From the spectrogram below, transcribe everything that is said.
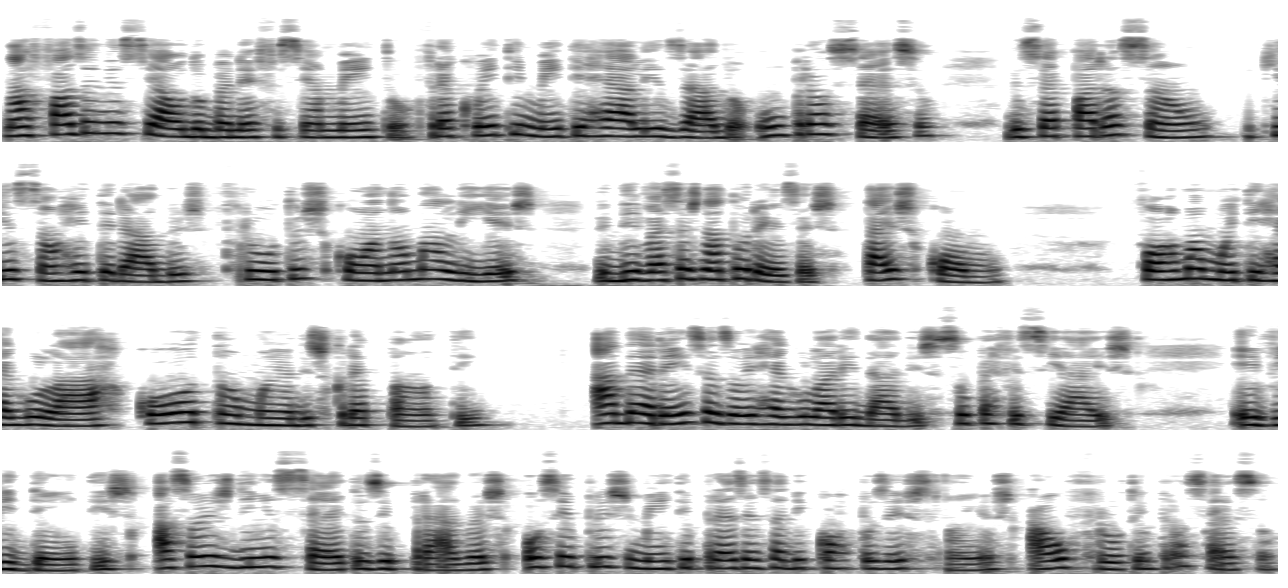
Na fase inicial do beneficiamento, frequentemente é realizado um processo de separação em que são retirados frutos com anomalias de diversas naturezas, tais como forma muito irregular, cor ou tamanho discrepante, aderências ou irregularidades superficiais evidentes, ações de insetos e pragas ou simplesmente presença de corpos estranhos ao fruto em processo.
